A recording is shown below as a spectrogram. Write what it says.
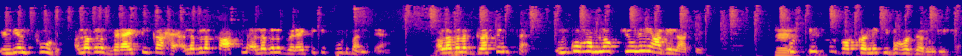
इंडियन फ़ूड अलग अलग वैरायटी का है अलग अलग कास्ट में अलग अलग वैरायटी के फ़ूड बनते हैं अलग अलग ड्रेसिंग्स हैं। उनको हम लोग क्यों नहीं आगे लाते? उस चीज़ पर वर्क करने की बहुत ज़रूरी है।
